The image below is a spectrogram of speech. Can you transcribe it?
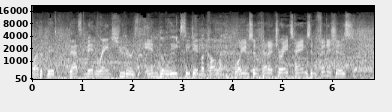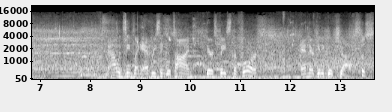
One of the big, best mid-range shooters in the league, C.J. McCollum. Williamson penetrates, hangs, and finishes. Now it seems like every single time there's space in the floor, and they're getting good shots. Just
